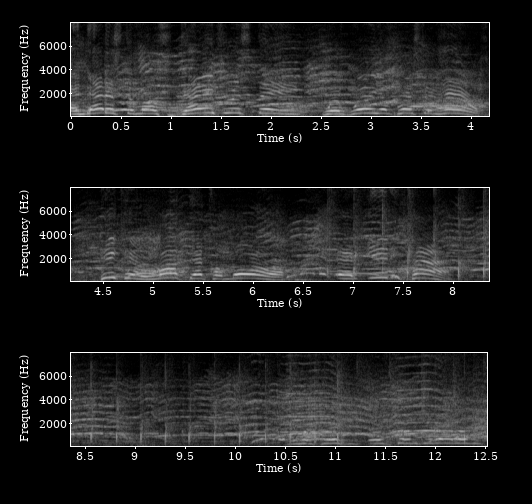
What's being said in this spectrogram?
And that is the most dangerous thing with William Princeton Harris. He can lock that Kimura at any time. Look is trying to get out of it.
